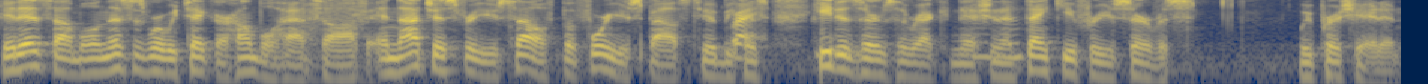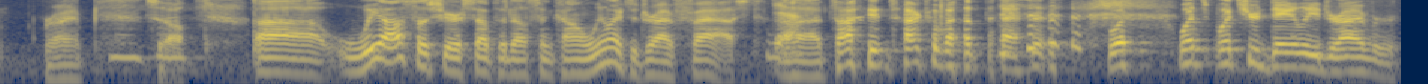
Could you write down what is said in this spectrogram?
It is humble, and this is where we take our humble hats off, and not just for yourself, but for your spouse too, because he deserves the recognition. Mm-hmm. And thank you for your service. We appreciate it. Right. So, uh, we also share something else in common. We like to drive fast. Yeah. Uh, talk talk about that. what what's what's your daily driver?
